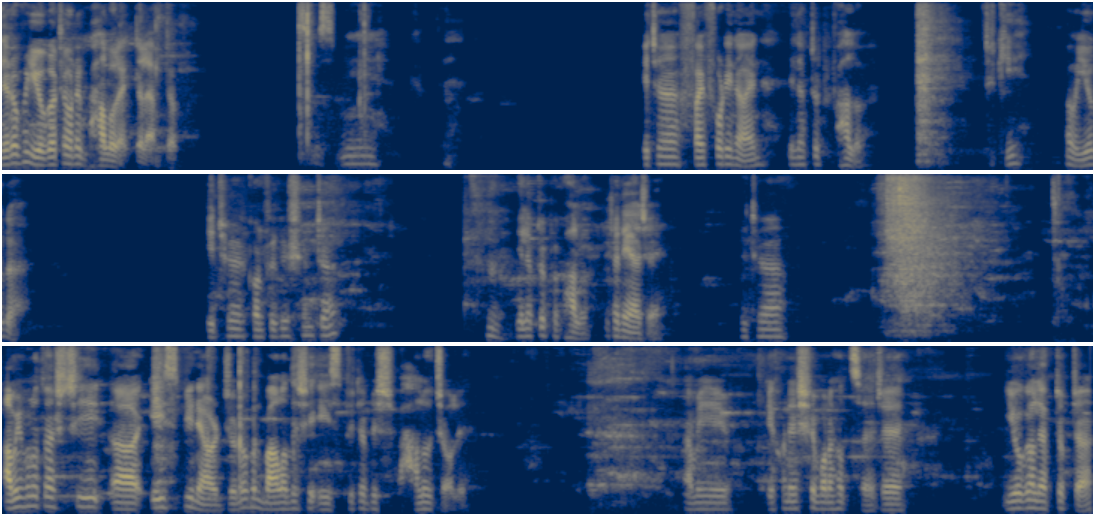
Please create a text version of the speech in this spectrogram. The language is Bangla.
Lenovo ইয়োগাটা অনেক ভালো একটা ল্যাপটপ এটা ফাইভ ফোরটি নাইন এই ল্যাপটপ ভালো কি ও ইয়োগা এটার কনফিগারেশনটা হুম এই ল্যাপটপটা ভালো এটা নেওয়া যায় এটা আমি মূলত আসছি এইচপি নেওয়ার জন্য, কারণ বাংলাদেশে এইচপিটা বেশ ভালো চলে। আমি এখন এসে মনে হচ্ছে যে ইয়োগা ল্যাপটপটা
